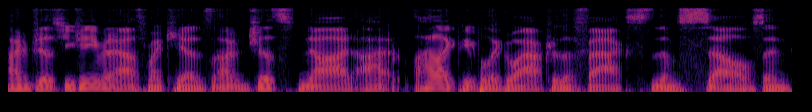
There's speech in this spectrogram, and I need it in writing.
I'm just, you can even ask my kids. I'm just not, I, I like people that go after the facts themselves. And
